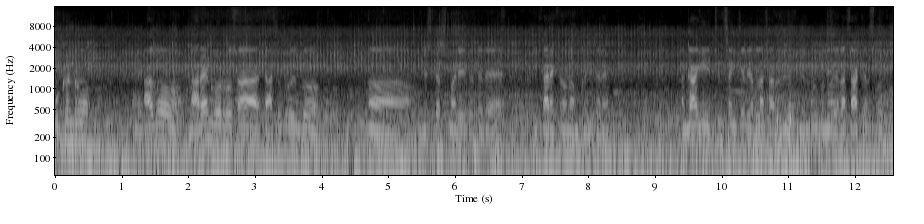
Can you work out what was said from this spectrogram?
ಮುಖಂಡರು ಹಾಗೂ ನಾರಾಯಣಗೌಡರು ಸಹ ಶಾಸಕರು ಇಬ್ಬರು ಡಿಸ್ಕಸ್ ಮಾಡಿ ಜೊತೆಗೆ ಈ ಕಾರ್ಯಕ್ರಮವನ್ನು ಹಮ್ಮಿಕೊಂಡಿದ್ದಾರೆ. ಹಾಗಾಗಿ ಹೆಚ್ಚಿನ ಸಂಖ್ಯೆಯಲ್ಲಿ ಎಲ್ಲ ಸಾರ್ವಜನಿಕರು ಬಂದು ಎಲ್ಲ ಸಹಕರಿಸಬೇಕು.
